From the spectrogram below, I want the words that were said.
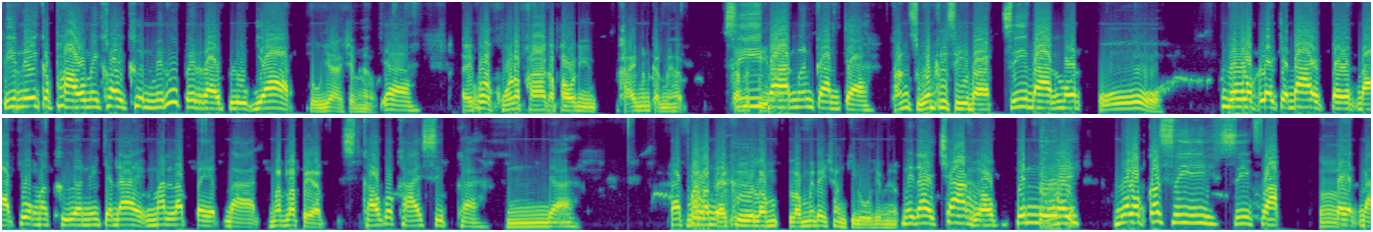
ปีนี้กะเพราไม่ค่อยขึ้น ไม่รู้เป็นไรปลูกยากปลูกยากใช่ไหมครับจ้ะไอ้พวกโหระพากะเพรานี่ขายเหมือนกันไหมครับกำลังสี่สี่บาทบาทเหมือนกันจ้ะทั้งสวนคือสี่บาท สี่บาทหมด โอ้ บวบเลยจะได้แปดบาทพวกมะเขือนี้จะได้มัดละแปดบาท มัดละแปดเขาก็ขายสิบค่ะอืมจ้ะถ้าพมัวดกละแปดคือเราเราไม่ได้ช่างกิโลใช่ไหมครับไม่ได้ช่างเราเป็นหน่วยบวบก็สี่สี่ฝักเออแปดบ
